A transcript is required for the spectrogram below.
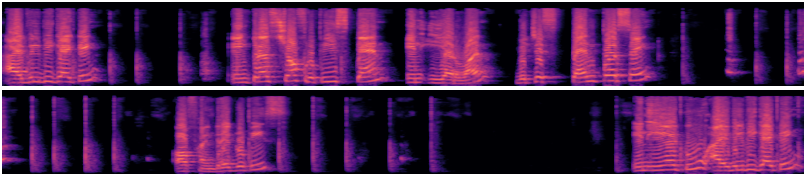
I will be getting interest of rupees 10 in year 1 which is 10% of 100 rupees. In year 2 I will be getting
